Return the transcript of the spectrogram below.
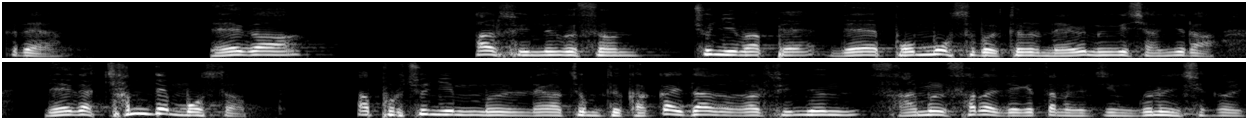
그래 내가 할 수 있는 것은 주님 앞에 내 본 모습을 드러내는 것이 아니라 내가 참된 모습 앞으로 주님을 내가 좀 더 가까이 다가갈 수 있는 삶을 살아야 되겠다는 지금 그런 생각을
